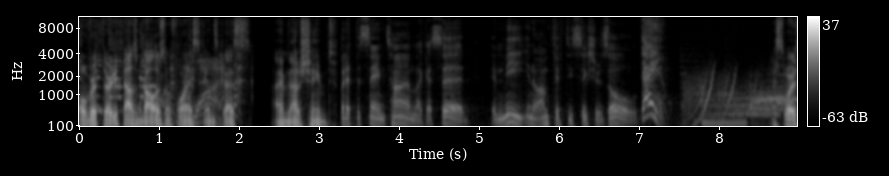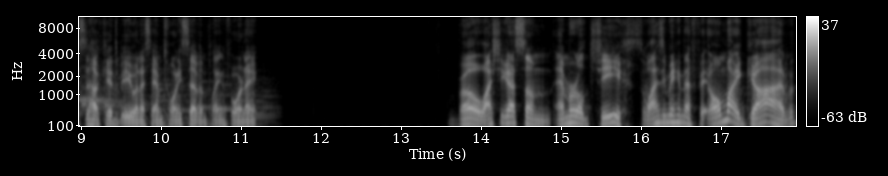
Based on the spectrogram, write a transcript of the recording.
over thirty thousand dollars on Fortnite skins, guys. I am not ashamed. But at the same time, like I said, and me, you know, I'm 56 years old. Damn. I swear this is how kids be when I say I'm 27 playing Fortnite. Bro, why she got some emerald cheeks? Why is he making that face? Oh my god. What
